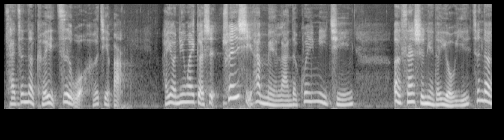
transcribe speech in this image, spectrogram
才真的可以自我和解吧。还有另外一个是春喜和美兰的闺蜜情。二三十年的友谊，真的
